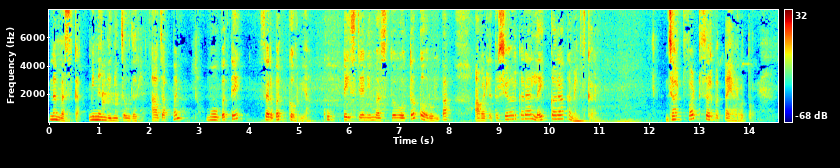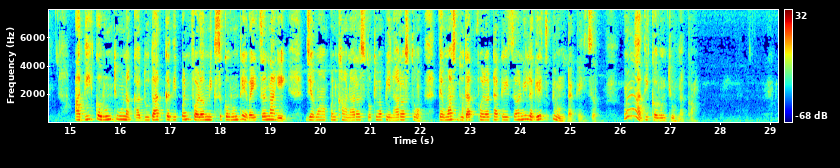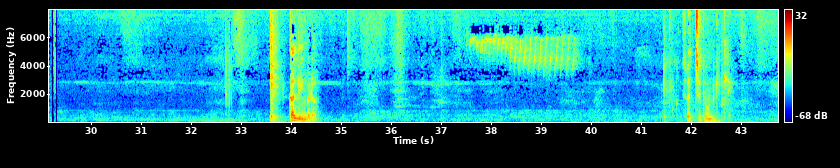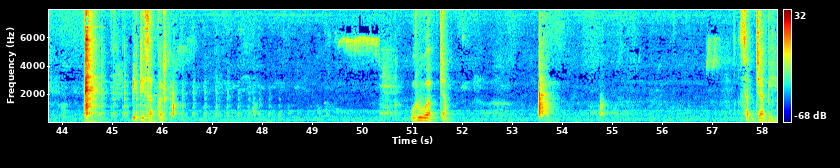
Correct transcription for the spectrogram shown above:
नमस्कार मी नंदिनी चौधरी. आज आपण मोहब्बते सरबत करूया. खूप टेस्टी आणि मस्त होतं करून पा आवडलं तर शेअर करा लाईक करा कमेंट्स करा. झटपट सरबत तयार होतं. आधी करून ठेवू नका. दुधात कधी पण फळं मिक्स करून ठेवायचं नाही. जेव्हा आपण खाणार असतो किंवा पिणार असतो तेव्हाच दुधात फळं टाकायचं आणि लगेच पिऊन टाकायचं. आधी करून ठेवू नका. कलिंगड स्वच्छ धुवून घेतले. पिठी साखर. रुआबचा सज्जाबी.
